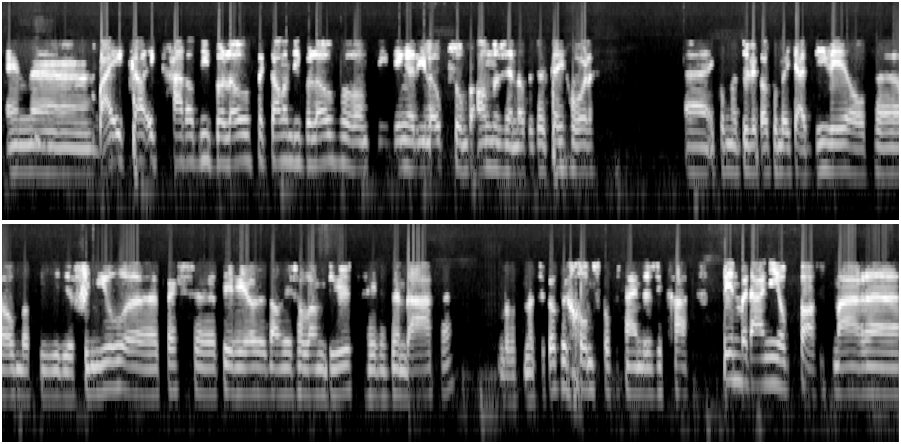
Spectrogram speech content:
En, eh, maar ik, ga, ik ga dat niet beloven. Ik kan het niet beloven, want die dingen die lopen soms anders. En dat is ook tegenwoordig. eh, ik kom natuurlijk ook een beetje uit die wereld, omdat die de vinylpersperiode dan weer zo lang duurt, heden ten dagen. Omdat het natuurlijk ook weer grondstoffen zijn, dus ik ga, pin me daar niet op vast. Maar eh,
